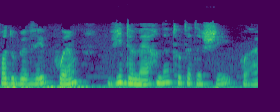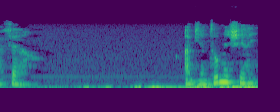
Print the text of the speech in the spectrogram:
www.videmerde tout À bientôt mes chéris.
